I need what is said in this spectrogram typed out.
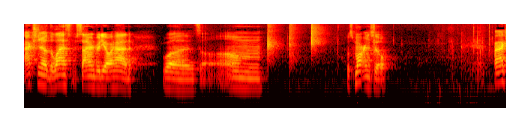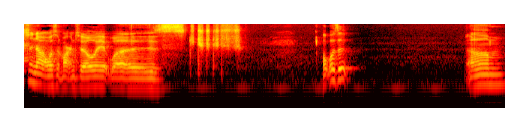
Actually, no. The last siren video I had was um was Martinsville. Actually, no, it wasn't Martinsville. It was what was it? Um,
